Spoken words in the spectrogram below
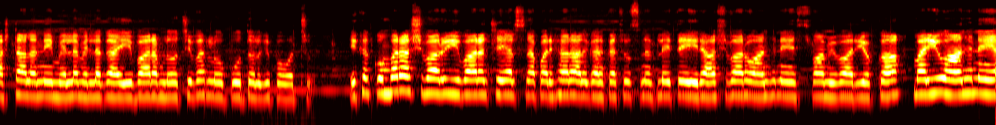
కష్టాలన్నీ మెల్లమెల్లగా ఈ వారంలో చివర్లోపు తొలగిపోవచ్చు. ఇక కుంభరాశి వారు ఈ వారం చేయాల్సిన పరిహారాలు గనక చూసినట్లయితే ఈ రాశి వారు ఆంజనేయ స్వామి వారి యొక్క మరియు ఆంజనేయ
